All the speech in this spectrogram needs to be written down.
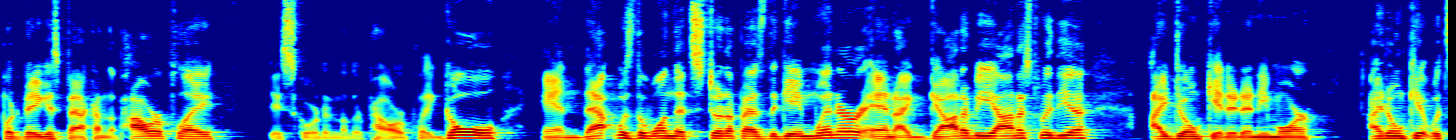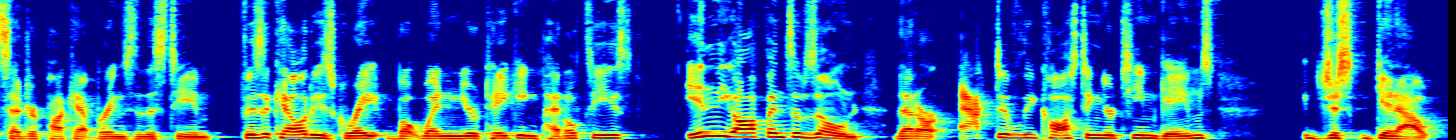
put Vegas back on the power play. They scored another power play goal, and that was the one that stood up as the game winner. And I gotta be honest with you, I don't get it anymore. I don't get what Cedric Paquette brings to this team. Physicality is great, but when you're taking penalties in the offensive zone that are actively costing your team games, just get out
